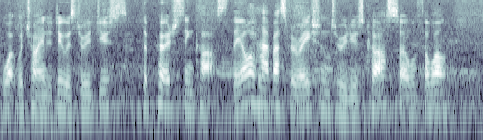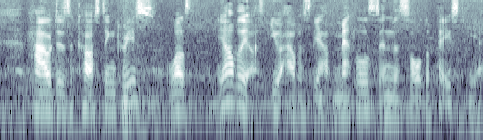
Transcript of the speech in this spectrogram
what we're trying to do is to reduce the purchasing costs. They all have aspiration to reduce costs, so we thought, well, how does the cost increase? Well, you obviously, you obviously have metals in the solder paste, Yeah.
